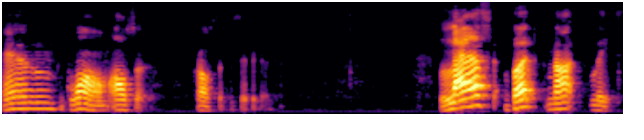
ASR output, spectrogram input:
And Guam also across the Pacific Ocean. Last but not least,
